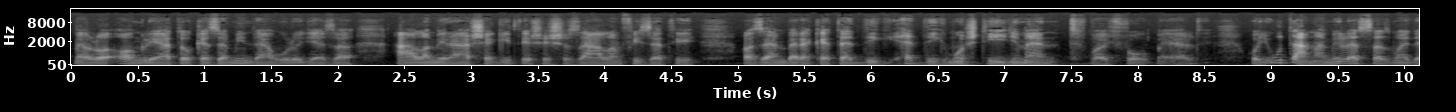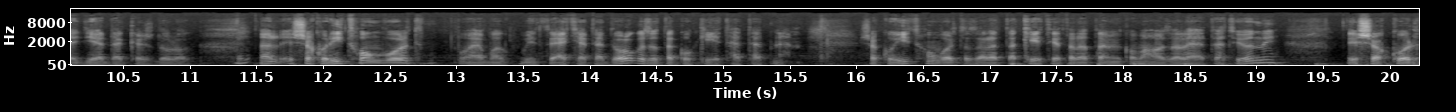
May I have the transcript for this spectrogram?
mert Angliától kezdve mindenhol ugye ez az állami rásegítés, és az állam fizeti az embereket, eddig, eddig most így ment, vagy fog, hogy utána mi lesz, az majd egy érdekes dolog. Na, és akkor itthon volt, mint egy hetet dolgozott, akkor két hetet nem. És akkor itthon volt az alatt a két hét alatt, amikor már haza lehetett jönni, és akkor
